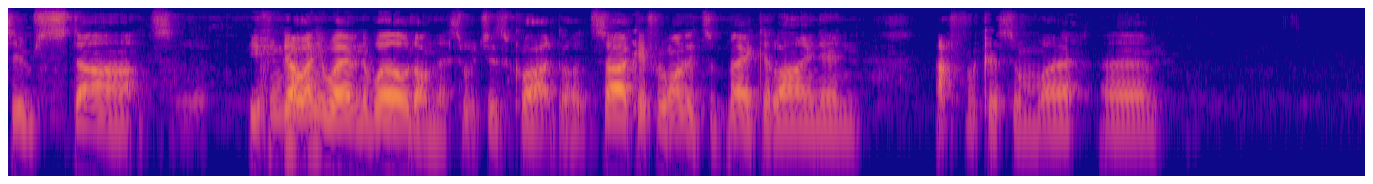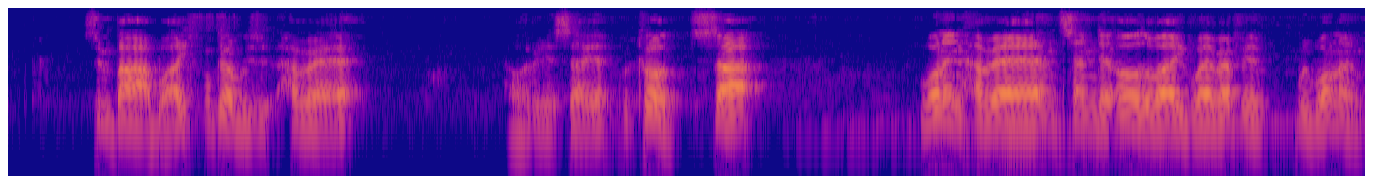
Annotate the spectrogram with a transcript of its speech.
to start. You can go anywhere in the world on this, which is quite good. So like if we wanted to make a line in Africa somewhere. Um, Zimbabwe, we'll go with Harare, however you say it. We could start one in Harare and send it all the way wherever we want to,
